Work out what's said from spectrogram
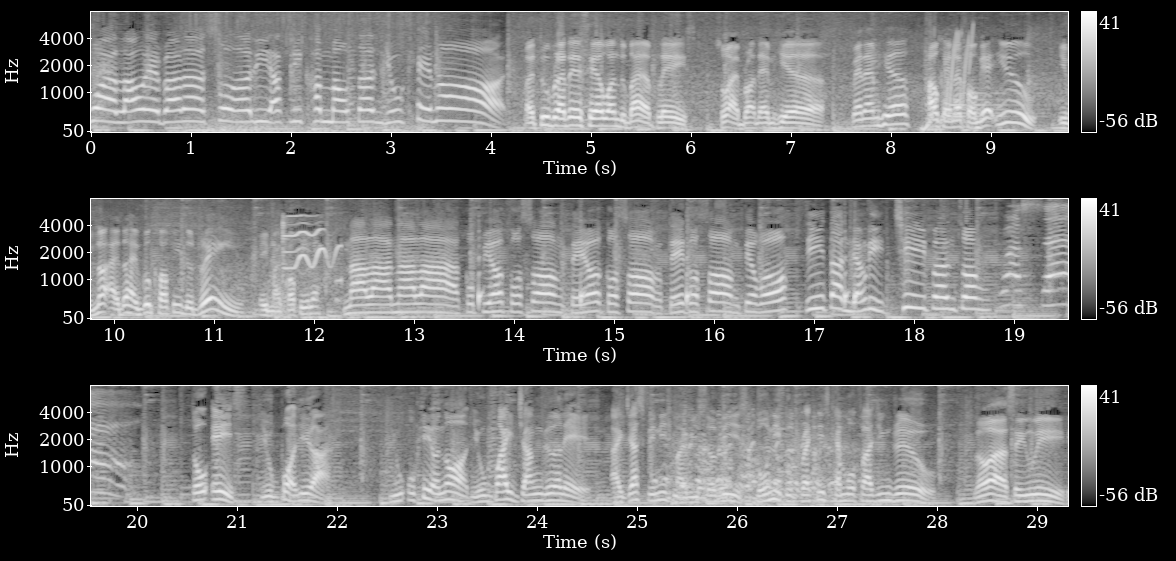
Wow, eh, brother, so early ask me come mountain, you cannot. My two brothers here want to buy a place, so I brought them here. When I'm here, how can I forget you? If not, I don't have good coffee to drink. Hey, my coffee leh? 嗱啦嗱啦，个表个送，第二个送，第一个送，对不？鸡蛋两粒，七分钟。哇塞！ So Ace, you bought here ah? You okay or not? You buy jungle leh. I just finished my reservist. Don't need to practice camouflaging drill. No, ah, Sing Wee.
